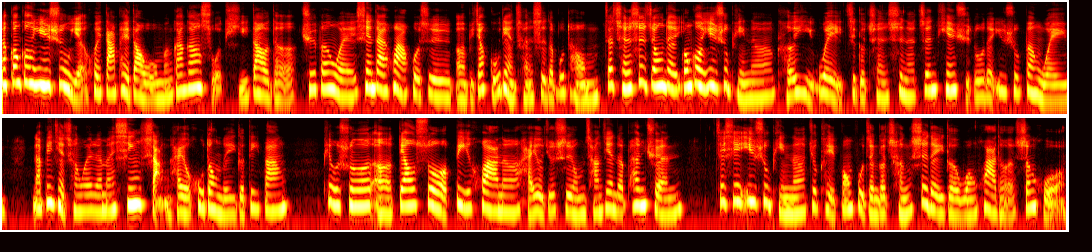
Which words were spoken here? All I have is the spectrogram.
那公共艺术也会搭配到我们刚刚所提到的，区分为现代化或是呃比较古典城市的不同。在城市中的公共艺术品呢，可以为这个城市呢增添许多的艺术氛围，那并且成为人们欣赏还有互动的一个地方。譬如说，呃，雕塑、壁画呢，还有就是我们常见的喷泉，这些艺术品呢，就可以丰富整个城市的一个文化的生活。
